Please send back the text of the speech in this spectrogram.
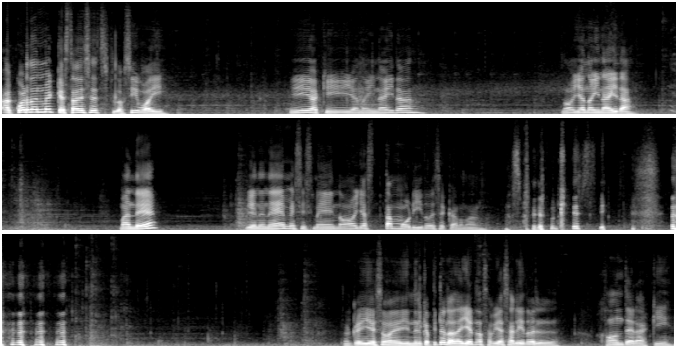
Acuérdenme que está ese explosivo ahí. Y aquí ya no hay nada. No, ya no hay nada. ¿Mandé? Viene Nemesis, man. No, ya está morido ese carnal. Espero que sí. ok, eso. eh, en el capítulo de ayer nos había salido el Hunter aquí.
